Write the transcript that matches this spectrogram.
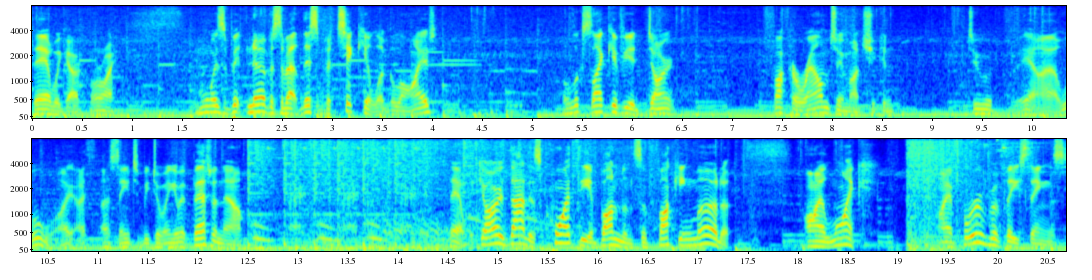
There we go. Alright. I'm always a bit nervous about this particular glide. Well, looks like if you don't fuck around too much, you can do it. Yeah, uh, ooh, I, I, I seem to be doing a bit better now. There we go. That is quite the abundance of fucking murder. I like. I approve of these things.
